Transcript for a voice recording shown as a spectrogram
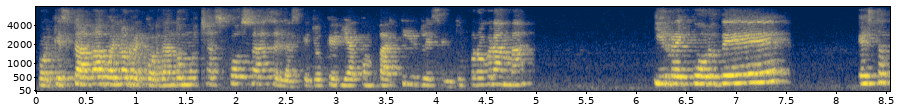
porque estaba, bueno, recordando muchas cosas de las que yo quería compartirles en tu programa y recordé esta,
